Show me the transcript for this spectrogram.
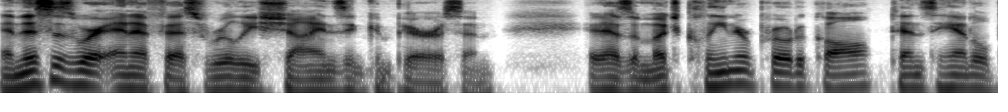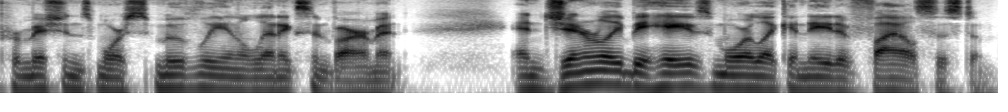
And this is where NFS really shines in comparison. It has a much cleaner protocol, tends to handle permissions more smoothly in a Linux environment, and generally behaves more like a native file system.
